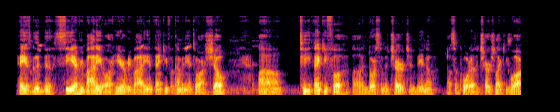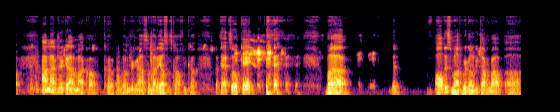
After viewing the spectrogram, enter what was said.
Hey, it's good to see everybody or hear everybody, and thank you for coming into our show. Um, T, thank you for uh, endorsing the church and being a, a, supporter of the church like you are. I'm not drinking out of my coffee cup. I'm drinking out of somebody else's coffee cup, but that's okay. but uh, the, all this month, we're going to be talking about uh,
